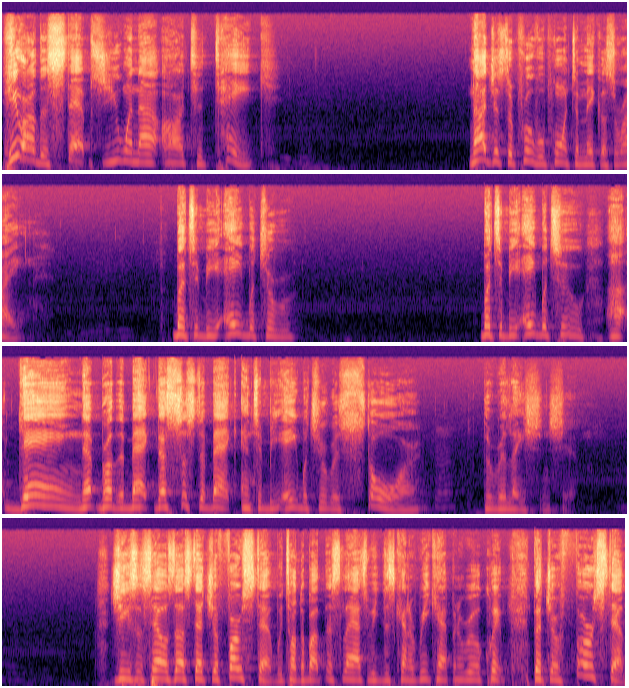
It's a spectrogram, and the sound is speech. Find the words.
here are the steps you and I are to take, not just a point to make us right but to be able to but to be able to uh, gain that brother back, that sister back, and to be able to restore the relationship. Jesus tells us that your first step, we talked about this last week, just kind of recapping real quick, that your first step,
